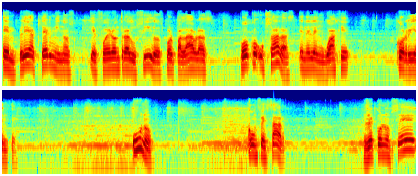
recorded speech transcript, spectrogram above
Emplea términos que fueron traducidos por palabras poco usadas en el lenguaje corriente. 1. Confesar, reconocer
